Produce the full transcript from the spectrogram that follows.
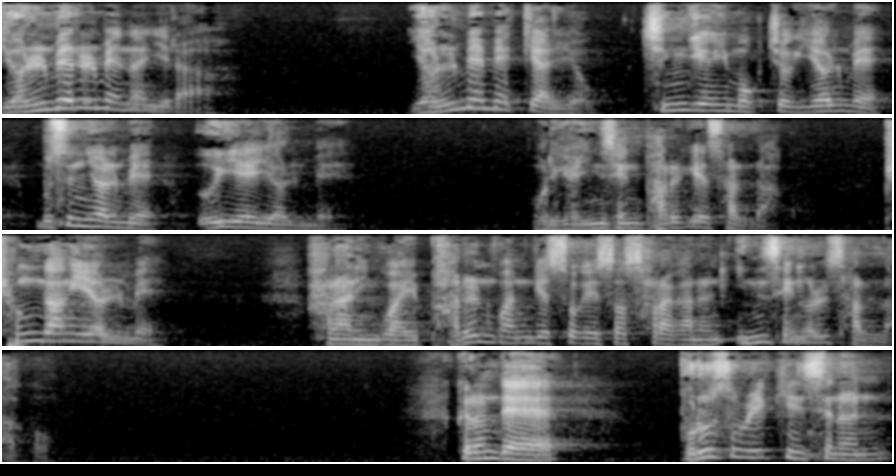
열매를 맺느니라. 열매 맺게 하려고. 징계의 목적이 열매. 무슨 열매? 의의 열매. 우리가 인생 바르게 살라고. 평강의 열매. 하나님과의 바른 관계 속에서 살아가는 인생을 살라고. 그런데 브루스 윌킨스는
